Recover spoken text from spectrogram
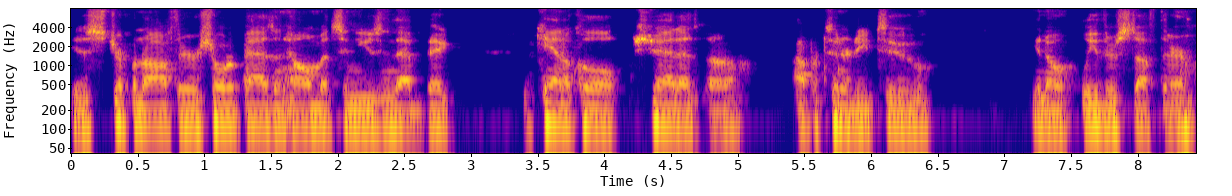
is stripping off their shoulder pads and helmets and using that big mechanical shed as a opportunity to you know leave their stuff there.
